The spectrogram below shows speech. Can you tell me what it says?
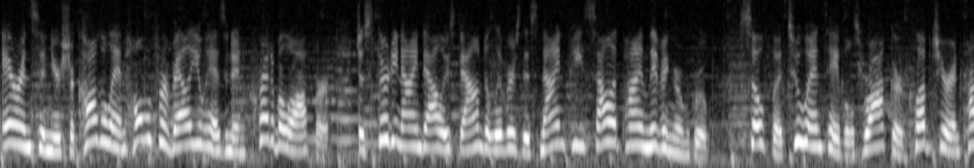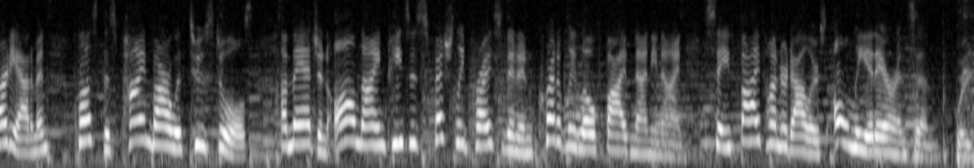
Aronson, your Chicagoland home for value, has an incredible offer. Just $39 down delivers this nine-piece solid pine living room group. Sofa, two end tables, rocker, club chair, and party ottoman, plus this pine bar with two stools. Imagine all nine pieces specially priced at an incredibly low $5.99. Save $500 only at Aronson. Great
